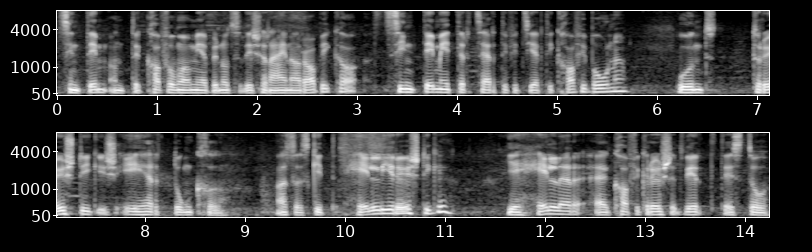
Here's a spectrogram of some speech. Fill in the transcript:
Sind dem, und der Kaffee, den wir benutzen, ist rein Arabica. Sind Demeter zertifizierte Kaffeebohnen. Und die Röstung ist eher dunkel. Also es gibt helle Röstungen. Je heller ein Kaffee geröstet wird, desto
